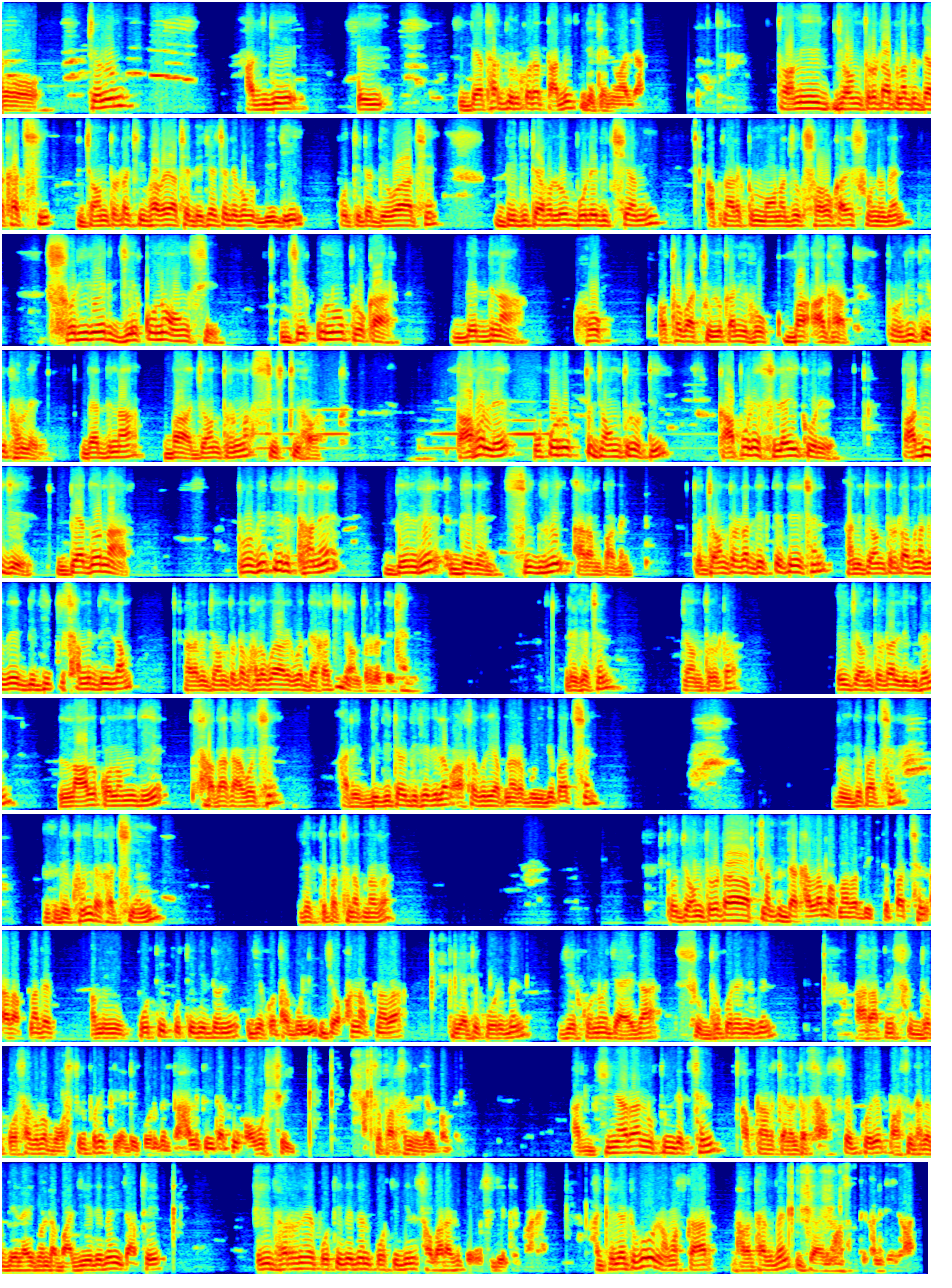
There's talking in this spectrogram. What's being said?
চলুন, আজকে এই ব্যথা দূর করার তাবিজ দেখে নেওয়া যাক। তো আমি এই যন্ত্রটা আপনাদের দেখাচ্ছি। যন্ত্রটা কীভাবে আছে দেখেছেন এবং বিধি প্রতিটা দেওয়া আছে। বিধিটা হলো বলে দিচ্ছি আমি। আপনার একটু মনোযোগ সহকারে শুনবেন। শরীরের যে কোনো অংশে যে কোনো প্রকার বেদনা হোক অথবা চুলকানি হোক বা আঘাত, প্রভৃতির ফলে বেদনা বা যন্ত্রণা সৃষ্টি হোক তাহলে উপরোক্ত যন্ত্রটি কাপড়ে সেলাই করে তাবিজে বেদনার প্রভৃতির স্থানে বেঁধে দেবেন, শীঘ্রই আরাম পাবেন। তো যন্ত্রটা দেখতে পেয়েছেন। আমি যন্ত্রটা আপনাকে দিয়ে বিধিটি সামনে দিলাম। আর আমি যন্ত্রটা ভালো করে আরেকবার দেখাচ্ছি, যন্ত্রটা দেখে নিন। দেখেছেন? যন্ত্রটা, এই যন্ত্রটা লিখবেন লাল কলম দিয়ে সাদা কাগজে। আর এই বিধিটাও দেখে দিলাম, আশা করি আপনারা বুঝতে পারছেন। বুঝতে পারছেন? দেখুন, দেখাচ্ছি আমি। দেখতে পাচ্ছেন আপনারা? তো যন্ত্রটা আপনাদের দেখালাম, আপনারা দেখতে পাচ্ছেন, আর আপনাদের আমি প্রতি প্রতিবেদনে যে কথা বলি, যখন আপনারা ক্রিয়াটি করবেন, যে কোনো জায়গা শুদ্ধ করে নেবেন, আর আপনি শুদ্ধ পোশাক বা বস্ত্র পরে ক্রিয়াটি করবেন, তাহলে কিন্তু আপনি অবশ্যই একশো পার্সেন্ট রেজাল্ট পাবেন। আর যিনারা নতুন দেখছেন, আপনারা চ্যানেলটা সাবস্ক্রাইব করে পাশে থাকা বেল আইকনটা বাজিয়ে দেবেন, যাতে এই ধরনের প্রতিবেদন প্রতিদিন সবার আগে পৌঁছে যেতে পারে। আর ছেলেটুকু নমস্কার ভালো থাকবেন জয় মহাশক্তি কালী জয়।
